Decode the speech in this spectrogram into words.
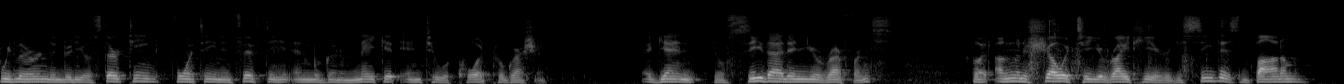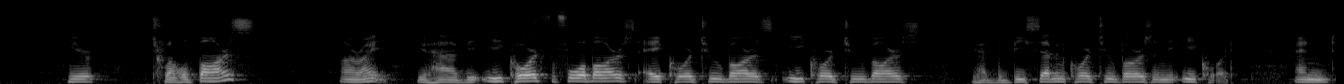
we learned in videos 13, 14, and 15, and we're going to make it into a chord progression. Again, you'll see that in your reference, but I'm going to show it to you right here. You see this bottom here, 12 bars, all right? You have the E chord for four bars, A chord two bars, E chord two bars. You have the B7 chord two bars and the E chord. And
